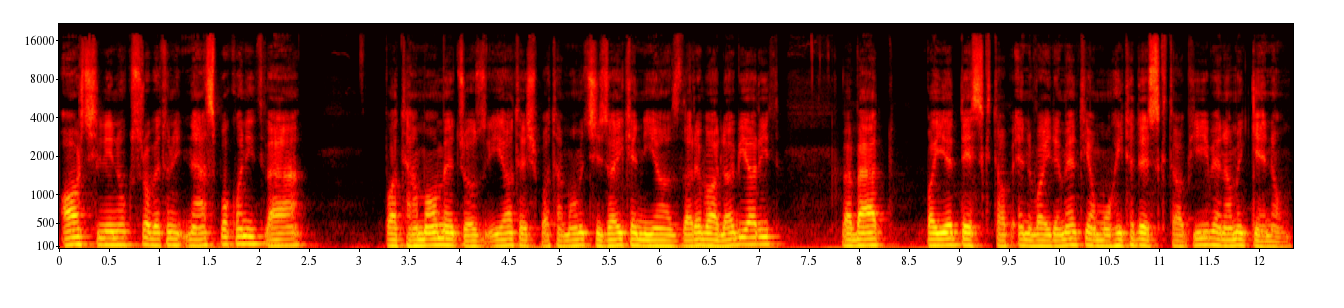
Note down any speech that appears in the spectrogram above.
آرچ لینوکس رو بتونید نصب بکنید و با تمام جزئیاتش با تمام چیزهایی که نیاز داره بالا بیارید و بعد با یه desktop environment یا محیط دسکتاپی به نام GNOME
